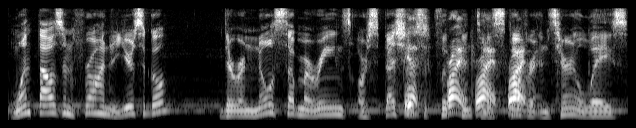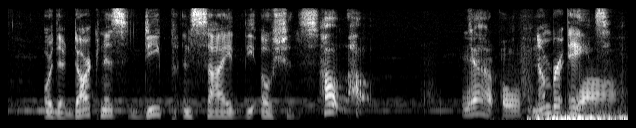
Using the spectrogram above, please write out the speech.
1,400 years ago, there were no submarines or specialist Yes, equipment right, to right, discover right. internal waves or their darkness deep inside the oceans. How how? Yeah. Oh. Number 8. Wow.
